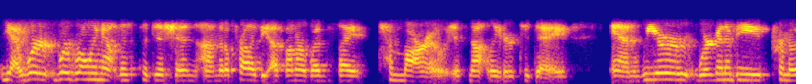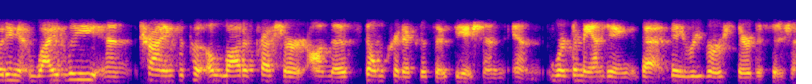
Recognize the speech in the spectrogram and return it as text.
yeah we're we're rolling out this petition. Um, it'll probably be up on our website tomorrow, if not later today. And we are we're going to be promoting it widely and trying to put a lot of pressure on the Film Critics Association, and we're demanding that they reverse their decision.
